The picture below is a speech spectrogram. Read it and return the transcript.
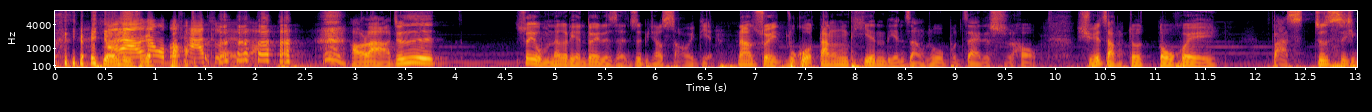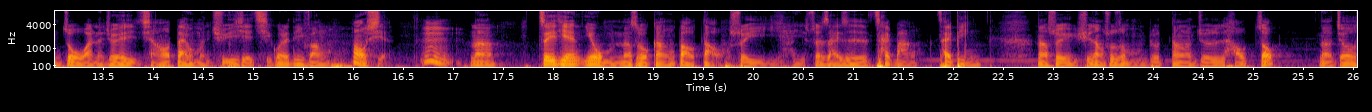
有你这个。那我不插嘴了。好啦，就是，所以我们那个连队的人是比较少一点。那所以如果当天连长如果不在的时候，学长就都会把就是事情做完了，就会想要带我们去一些奇怪的地方冒险。嗯，那。这一天，因为我们那时候刚报道，所以也算是还是菜帮菜兵。那所以学长说什么，我们就当然就是好走，那就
